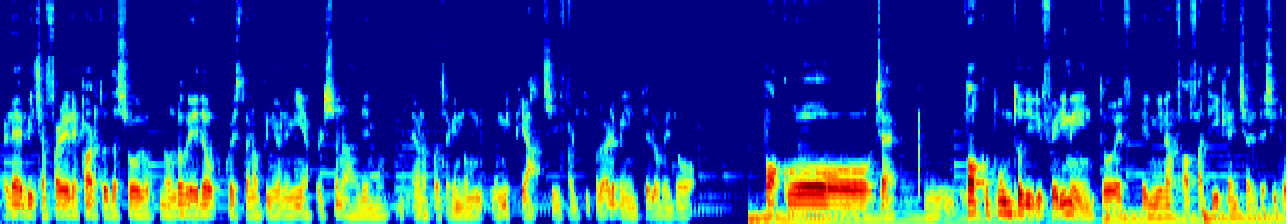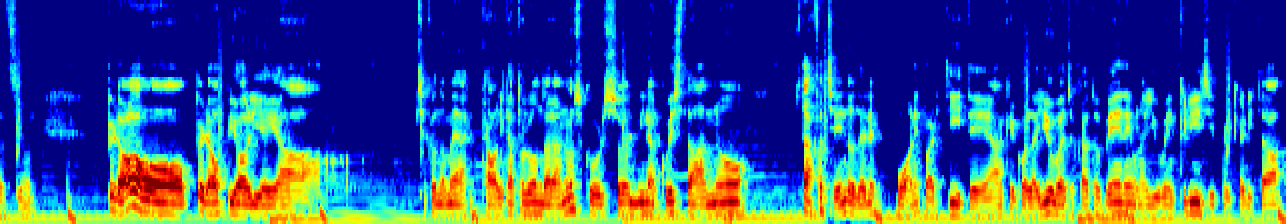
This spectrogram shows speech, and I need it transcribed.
Rebic a fare reparto da solo non lo vedo questa è un'opinione mia personale non, è una cosa che non, non, mi piace particolarmente lo vedo poco cioè poco punto di riferimento e, e il Milan fa fatica in certe situazioni. Però, però Pioli ha, secondo me ha cavalcato l'onda l'anno scorso, il Milan quest'anno sta facendo delle buone partite, anche con la Juve ha giocato bene, una Juve in crisi per carità,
